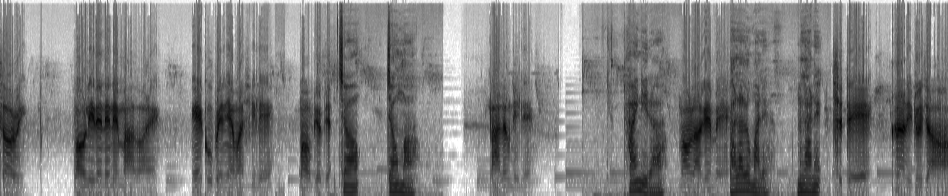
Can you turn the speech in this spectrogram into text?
sorry မောင်လေးတဲ့နည်းနည်းမာသွားတယ်ငယ်ခုဘယ်နေရာမှာရှိလဲမောင်ပြောပြကျောင်းကျောင်းမှာဘာလုပ်နေလဲ ထိုင်းနေတာမောင်လာခဲ့မယ်ဘာလာလို့မှလဲမလာနဲ့ချစ်တယ်ခဏနေတွေ့ကြအောင်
